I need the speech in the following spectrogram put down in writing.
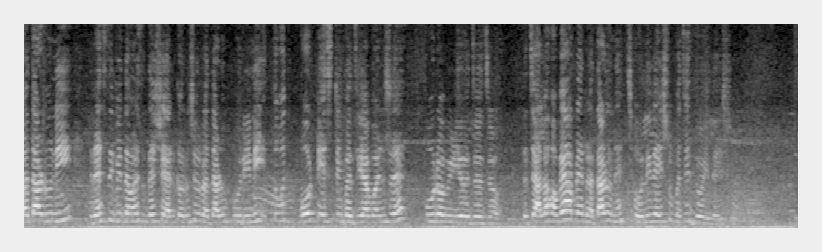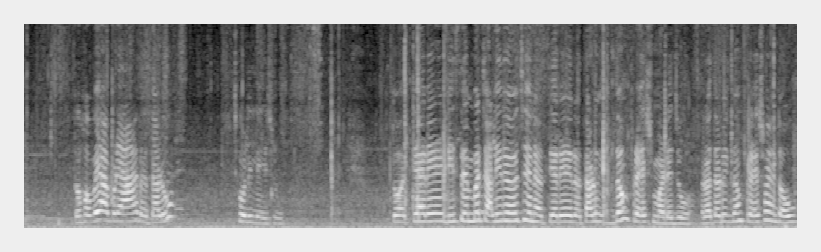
રતાળુની રેસીપી તમારી સાથે શેર કરું છું. રતાળુ પૂરીની તો બહુ ટેસ્ટી ભજીયા બનશે. પૂરો વીડિયો જોજો. તો ચાલો હવે આપણે રતાળુને છોલી લઈશું, પછી ધોઈ લઈશું. તો હવે આપણે આ રતાળું છોલી લઈશું. તો અત્યારે ડિસેમ્બર ચાલી રહ્યો છે ને, અત્યારે રતાળું એકદમ ફ્રેશ મળે, જુઓ. રતાળું એકદમ ફ્રેશ હોય ને તો આવું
